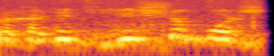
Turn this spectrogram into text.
проходить еще больше.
